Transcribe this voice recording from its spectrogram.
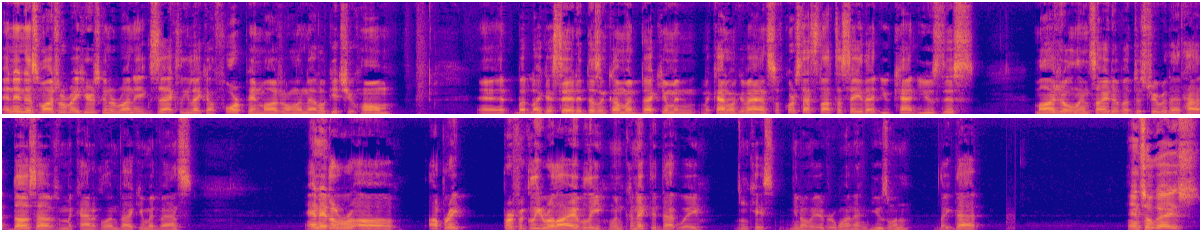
and then this module right here is going to run exactly like a four pin module and that'll get you home and, but like I said, it doesn't come with vacuum and mechanical advance. Of course, that's not to say that you can't use this module inside of a distributor that ha does have mechanical and vacuum advance. And it'll uh, operate perfectly reliably when connected that way, in case, you know, you ever want to use one like that. And so guys,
